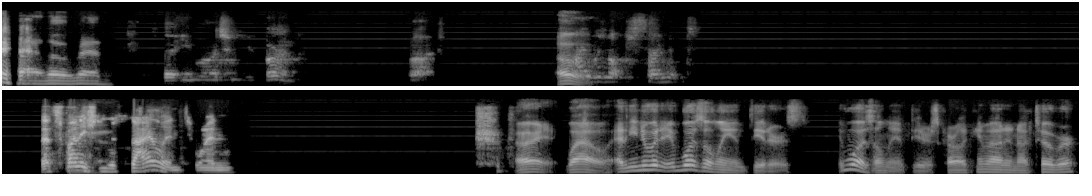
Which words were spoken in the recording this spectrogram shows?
Kylo Ren. That you are to be burned. Right. Oh. I Oh, will not be silent. That's funny. She was silent when. all right. Wow. And you know what? It was only in theaters. It was only in theaters, Carl. It came out in October,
